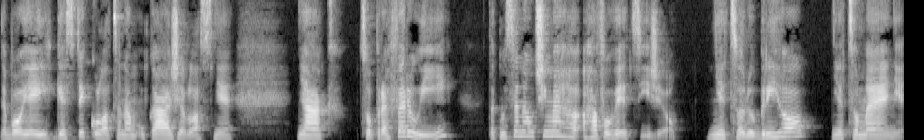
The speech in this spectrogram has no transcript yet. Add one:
Nebo jejich gestikulace nám ukáže vlastně nějak, co preferují, tak my se naučíme hafo věcí, že jo. Něco dobrýho, něco méně,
